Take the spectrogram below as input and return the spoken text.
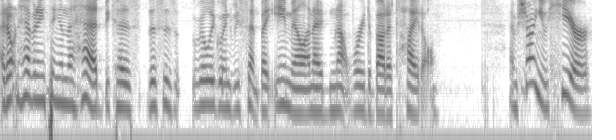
I don't have anything in the head because this is really going to be sent by email and I'm not worried about a title. I'm showing you here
